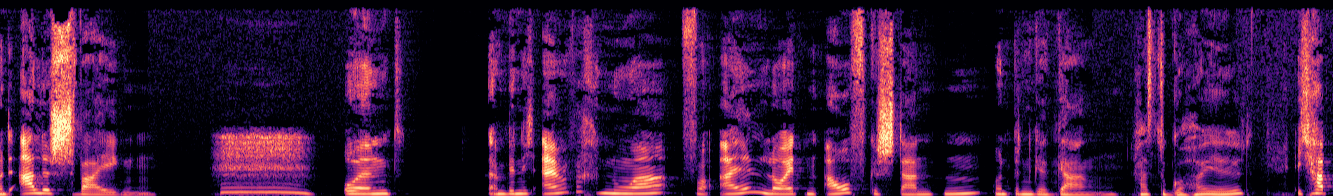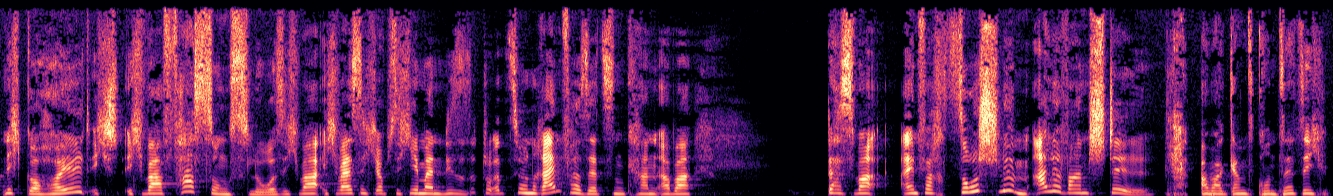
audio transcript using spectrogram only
und alle schweigen. Und dann bin ich einfach nur vor allen Leuten aufgestanden und bin gegangen. Hast du geheult? Ich habe nicht geheult, ich, ich war fassungslos. Ich war, ich weiß nicht, ob sich jemand in diese Situation reinversetzen kann, aber das war einfach so schlimm. Alle waren still. Aber ganz grundsätzlich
